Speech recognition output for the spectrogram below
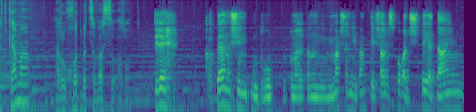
עד כמה הרוחות בצבא סוערות? תראה, הרבה אנשים מודרו, זאת אומרת, אני, ממה שאני הבנתי, אפשר לספור על שתי ידיים,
